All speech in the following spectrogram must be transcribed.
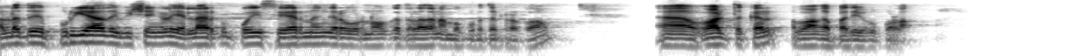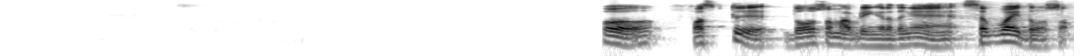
அல்லது புரியாத விஷயங்கள் எல்லாருக்கும் போய் சேரணுங்கிற ஒரு நோக்கத்தில் தான் நம்ம கொடுத்துட்ருக்கோம். வாழ்த்துக்கள். வாங்க பதிவுக்கு போகலாம் இப்போது ஃபஸ்ட்டு தோஷம் அப்படிங்கிறதுங்க செவ்வாய் தோஷம்.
